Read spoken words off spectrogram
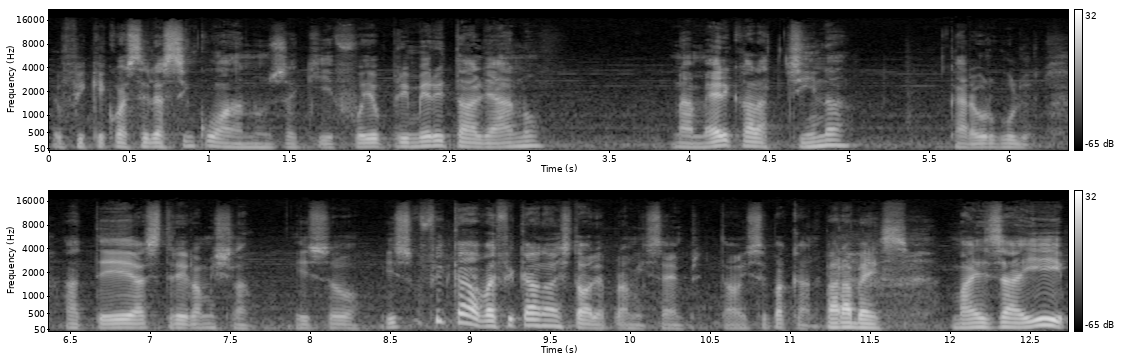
eu fiquei com a estrela há cinco anos aqui. Foi o primeiro italiano na América Latina, cara, orgulho, a ter a estrela Michelin. Isso, isso fica, vai ficar na história para mim sempre. Então, isso é bacana. Parabéns. Mas aí,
